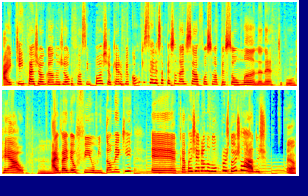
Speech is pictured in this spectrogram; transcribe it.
Aí quem tá jogando o jogo falou assim, poxa, eu quero ver como que seria essa personagem se ela fosse uma pessoa humana, né? Tipo, real. Uhum. Aí vai ver o filme. Então meio que é, acaba gerando lucro pros dois lados. É.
